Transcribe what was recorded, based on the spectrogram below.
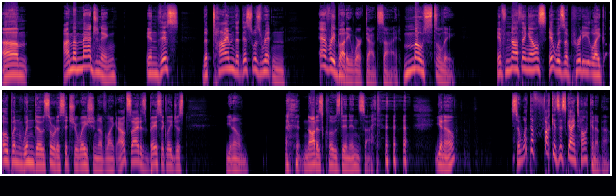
Um I'm imagining in this the time that this was written, everybody worked outside, mostly. If nothing else, it was a pretty like open window sort of situation of like outside is basically just, you know, not as closed in inside. you know? So what the fuck is this guy talking about?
